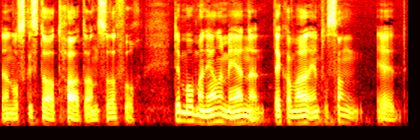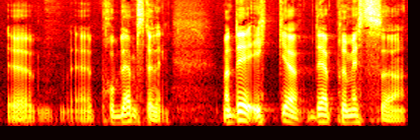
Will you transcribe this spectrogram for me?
den norske stat ha et ansvar for. Det må man gjerne mene. Det kan være en interessant eh, eh problemstilling. Men det er ikke det premisset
